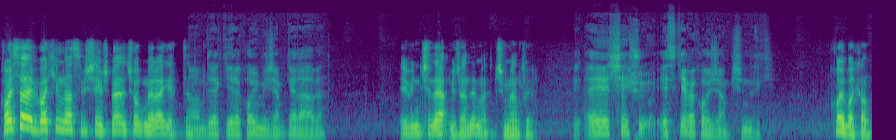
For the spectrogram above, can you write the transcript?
Koysana bir bakayım nasıl bir şeymiş. Ben de çok merak ettim. Tamam direkt yere koymayacağım. Gel abi. Evin içinde yapmayacaksın değil mi? Çimentoyu. Ee, şey şu eski eve koyacağım şimdilik. Koy bakalım.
